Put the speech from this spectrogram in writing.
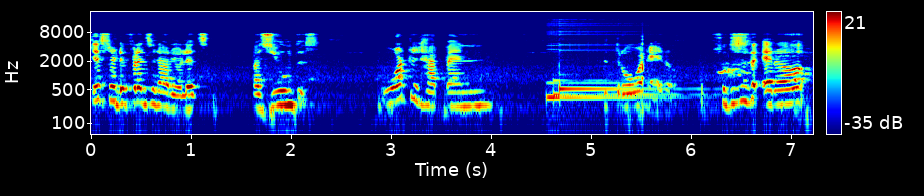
Just a different scenario. Let's assume this. What will happen to throw an error? So this is the error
